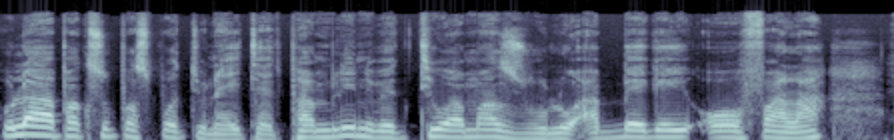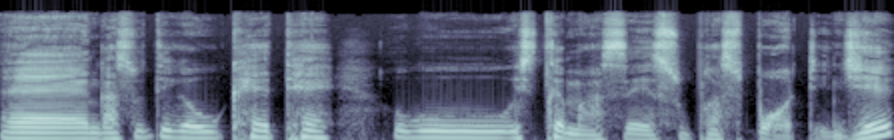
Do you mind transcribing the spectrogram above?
ulapha ku SuperSport United. Phambilini bekuthiwa amazulu abeke ioffer la eh ngasuthi ke ukhethe isichema se SuperSport nje.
